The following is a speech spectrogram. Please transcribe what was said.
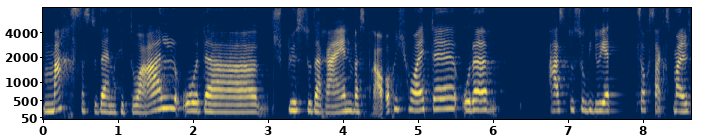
machst? Hast du da ein Ritual oder spürst du da rein, was brauche ich heute? Oder hast du, so wie du jetzt auch sagst, mal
